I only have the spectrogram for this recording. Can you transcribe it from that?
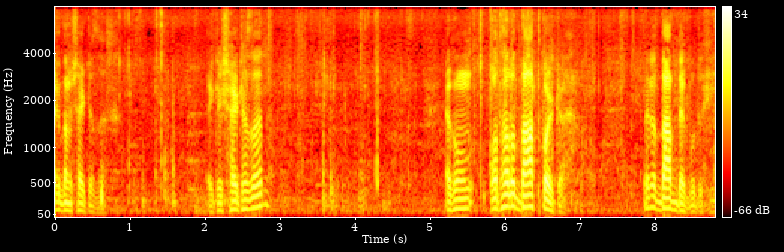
একদম ষাট হাজার। এইটা ষাট হাজার। এখন কথা হলো দাঁত কয়টা? তাই না? দাঁত দেখব দেখি।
